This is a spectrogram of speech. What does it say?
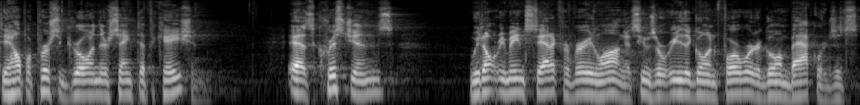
to help a person grow in their sanctification. As Christians, we don't remain static for very long. It seems that we're either going forward or going backwards. It's,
